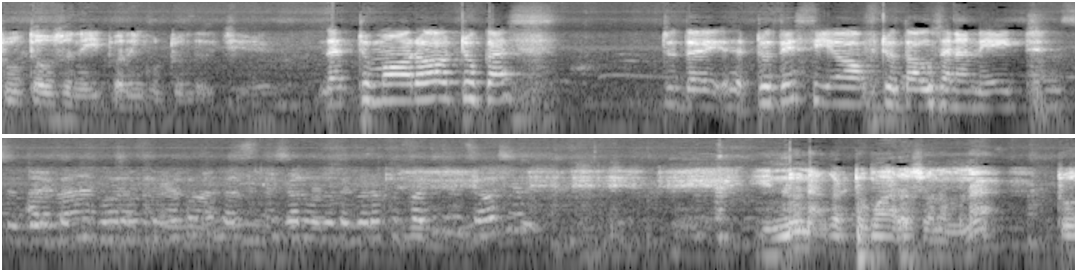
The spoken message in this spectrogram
டூ தௌசண்ட் எயிட் வரையும் கூட்டு வந்துருச்சு That tomorrow took us to the to this year of 2008. இன்னும் நாங்கள் டுமாரோ சொன்னோம்னா டூ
